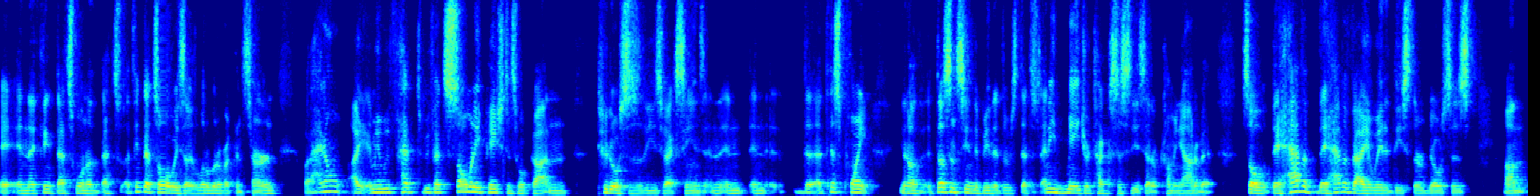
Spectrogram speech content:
And I think that's one of that's I think that's always a little bit of a concern. But I don't. I, I mean, we've had we've had so many patients who have gotten two doses of these vaccines, and and and at this point you know, it doesn't seem to be that there's that there's any major toxicities that are coming out of it. So they have they have evaluated these third doses. Um,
